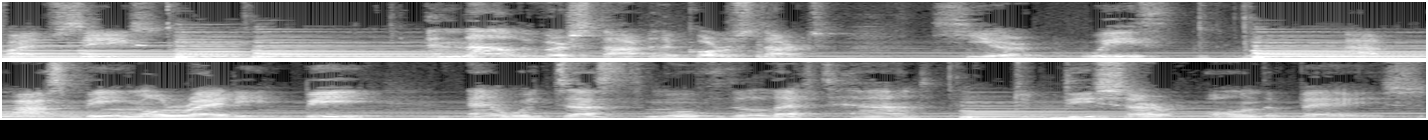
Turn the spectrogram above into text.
five, six. And now the verse start, the chorus starts here with uh, us being already in B, and we just move the left hand to D sharp on the bass.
